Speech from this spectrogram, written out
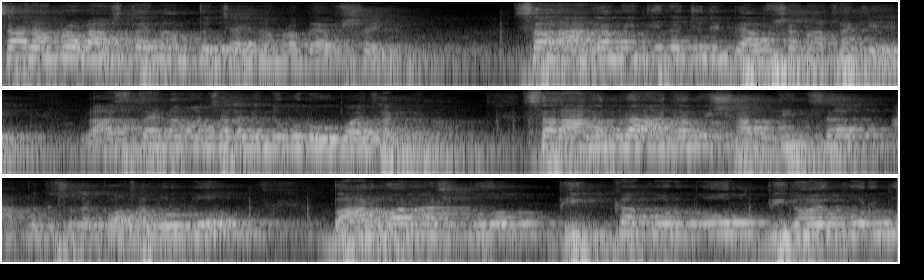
স্যার, আমরা রাস্তায় নামতে চাই না, আমরা ব্যবসায়ী। স্যার, আগামী দিনে যদি ব্যবসা না থাকে, রাস্তায় নামা ছাড়া কিন্তু কোনো উপায় থাকবে না। স্যার আমরা আগামী সাত দিন, স্যার, আপনাদের সাথে কথা বলব, বারবার আসব, ভিক্ষা করব, বিনয় করব,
